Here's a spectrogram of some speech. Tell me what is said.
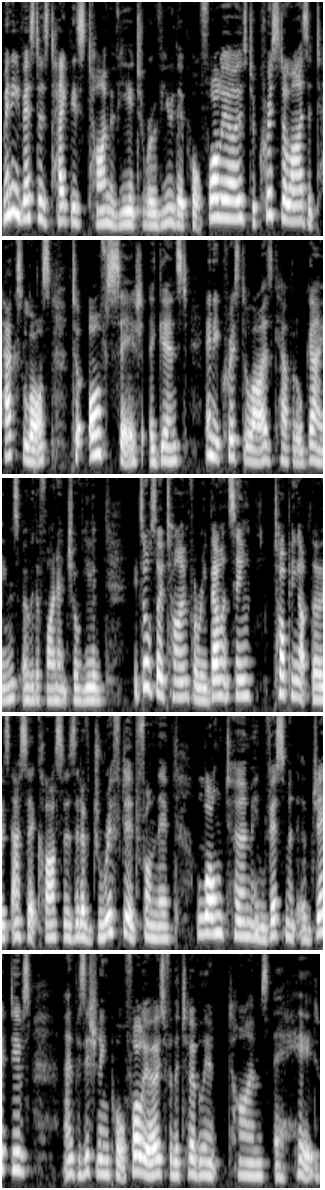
Many investors take this time of year to review their portfolios to crystallize a tax loss to offset against any crystallized capital gains over the financial year. It's also time for rebalancing, topping up those asset classes that have drifted from their long term investment objectives, and positioning portfolios for the turbulent times ahead.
